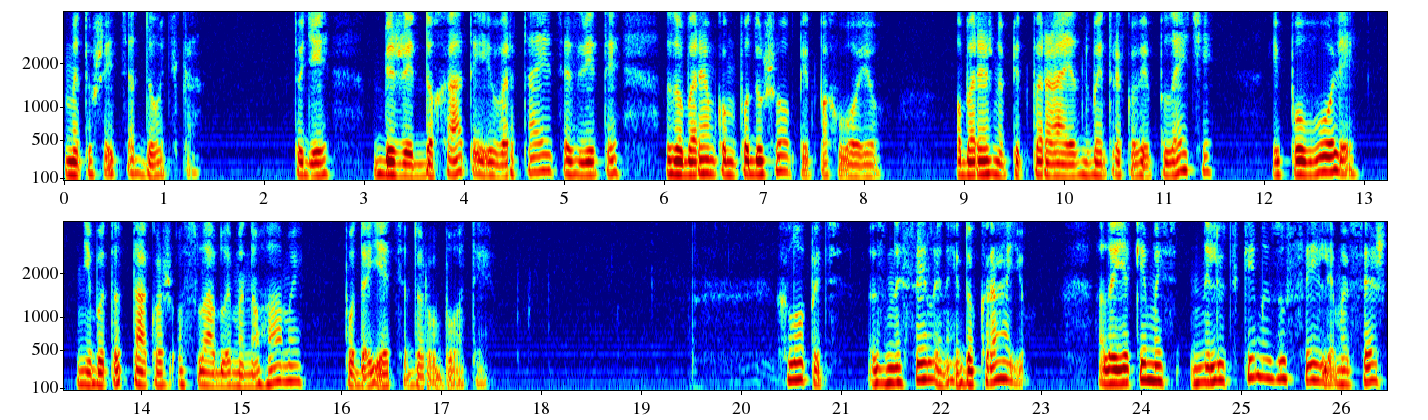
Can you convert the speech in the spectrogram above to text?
метушиться доцька. Тоді біжить до хати і вертається звідти з оберемком подушок під пахвою, обережно підпирає Дмитрикові плечі і поволі, нібито також ослаблими ногами, подається до роботи. Хлопець знесилений до краю, але якимись нелюдськими зусиллями все ж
